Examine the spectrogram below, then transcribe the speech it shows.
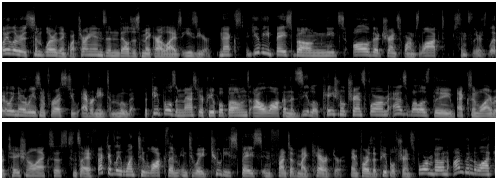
Euler is simpler than quaternions and they'll just make our lives easier. Next, the UV base bone needs all of their transforms locked, since there's literally no reason for us to ever need to move it. The pupils and master pupil bones I'll lock on the Z locational transform as well as the X and Y rotational axis, since I effectively want to lock them into a 2D space in front of my character. And for the pupil transform bone, I'm going to lock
